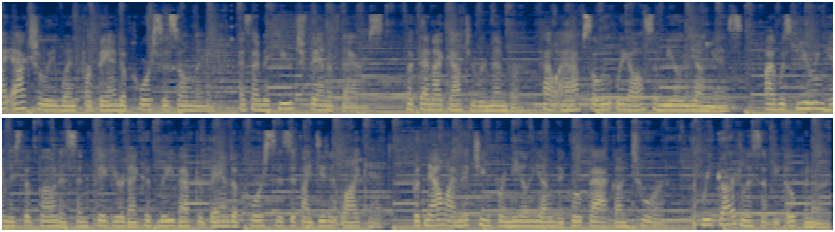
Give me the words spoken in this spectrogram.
I actually went for Band of Horses only, as I'm a huge fan of theirs, but then I got to remember how absolutely awesome Neil Young is. I was viewing him as the bonus and figured I could leave after Band of Horses if I didn't like it, but now I'm itching for Neil Young to go back on tour, regardless of the opener.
